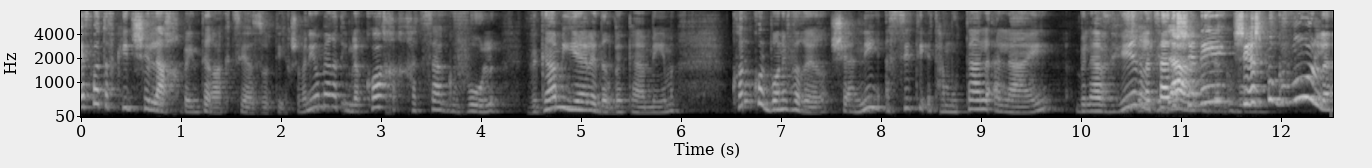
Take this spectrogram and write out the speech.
איפה התפקיד שלך באינטראקציה הזאת? עכשיו, אני אומרת, אם לקוח חצה גבול, וגם ילד הרבה פעמים, קודם כל בוא נברר שאני עשיתי את המוטל עליי בלהבהיר לצד השני. שיש פה גבול.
